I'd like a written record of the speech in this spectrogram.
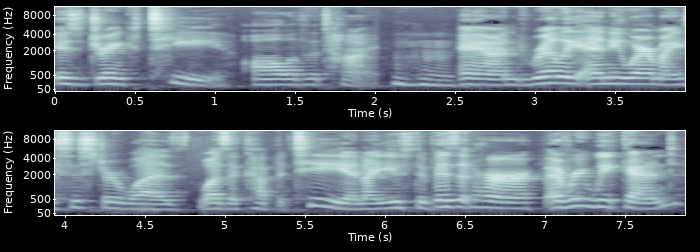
is drink tea all of the time. Mm-hmm. And really anywhere my sister was was a cup of tea and I used to visit her every weekend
